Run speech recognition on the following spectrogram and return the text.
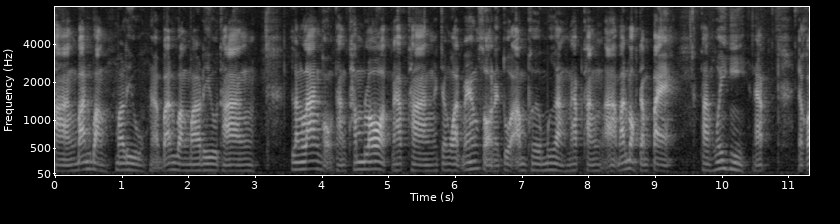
ทางบ้านวังมาริวนะบบ้านวังมาริวทาง ล่างๆของทางถ้ำลอดนะครับ ทางจังหวัดแม่ฮ่องสอนในตัวอำเภอเมืองนะครับ ทางบ้านบอกจำแปกทางห้วยฮีนะครับ แล้วก็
